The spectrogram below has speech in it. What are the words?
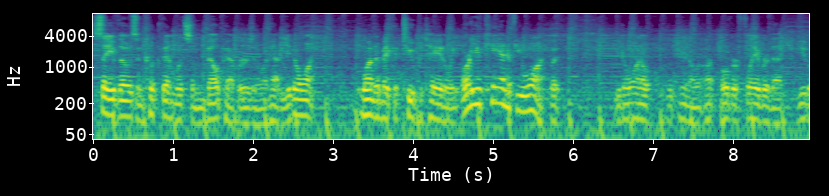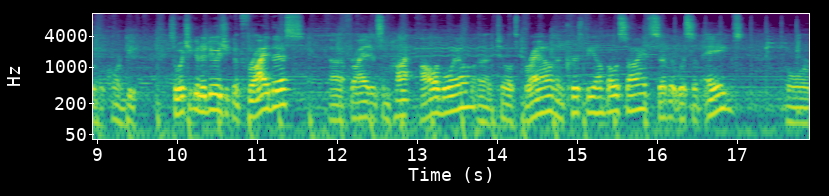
save those and cook them with some bell peppers and what have you. You don't want, want to make it too potatoy. Or you can if you want, but you don't want to, you know, over flavor that beautiful corned beef. So what you're going to do is you can fry this, uh, fry it in some hot olive oil uh, until it's brown and crispy on both sides. Serve it with some eggs or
